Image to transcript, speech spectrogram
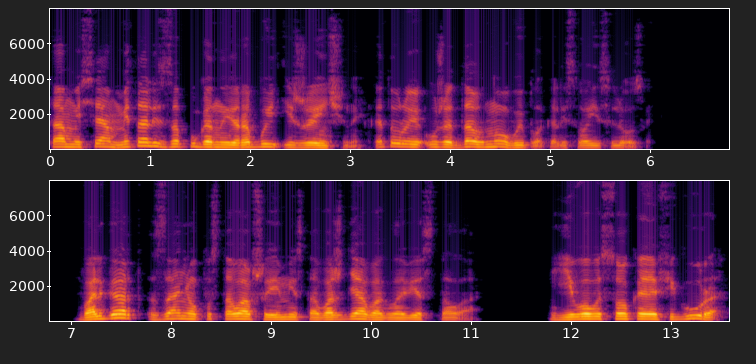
Там и сям метались запуганные рабы и женщины, которые уже давно выплакали свои слезы. Вальгард занял пустовавшее место вождя во главе стола. Его высокая фигура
